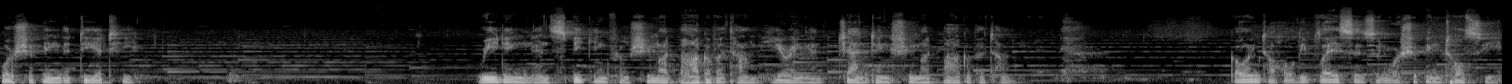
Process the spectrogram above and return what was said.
Worshipping the deity, reading and speaking from Srimad Bhagavatam, hearing and chanting Srimad Bhagavatam, going to holy places and worshipping Tulsi,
